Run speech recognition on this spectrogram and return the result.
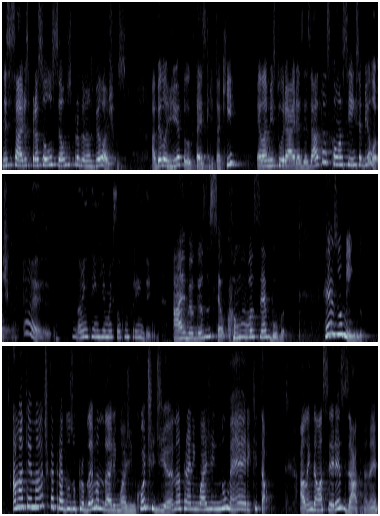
necessários para a solução dos problemas biológicos. A biologia, pelo que está escrito aqui, ela mistura áreas exatas com a ciência biológica. É, não entendi, mas estou compreendendo. Ai, meu Deus do céu, como você é boba. Resumindo, a matemática traduz o problema da linguagem cotidiana para a linguagem numérica e tal. Além dela ser exata, né?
